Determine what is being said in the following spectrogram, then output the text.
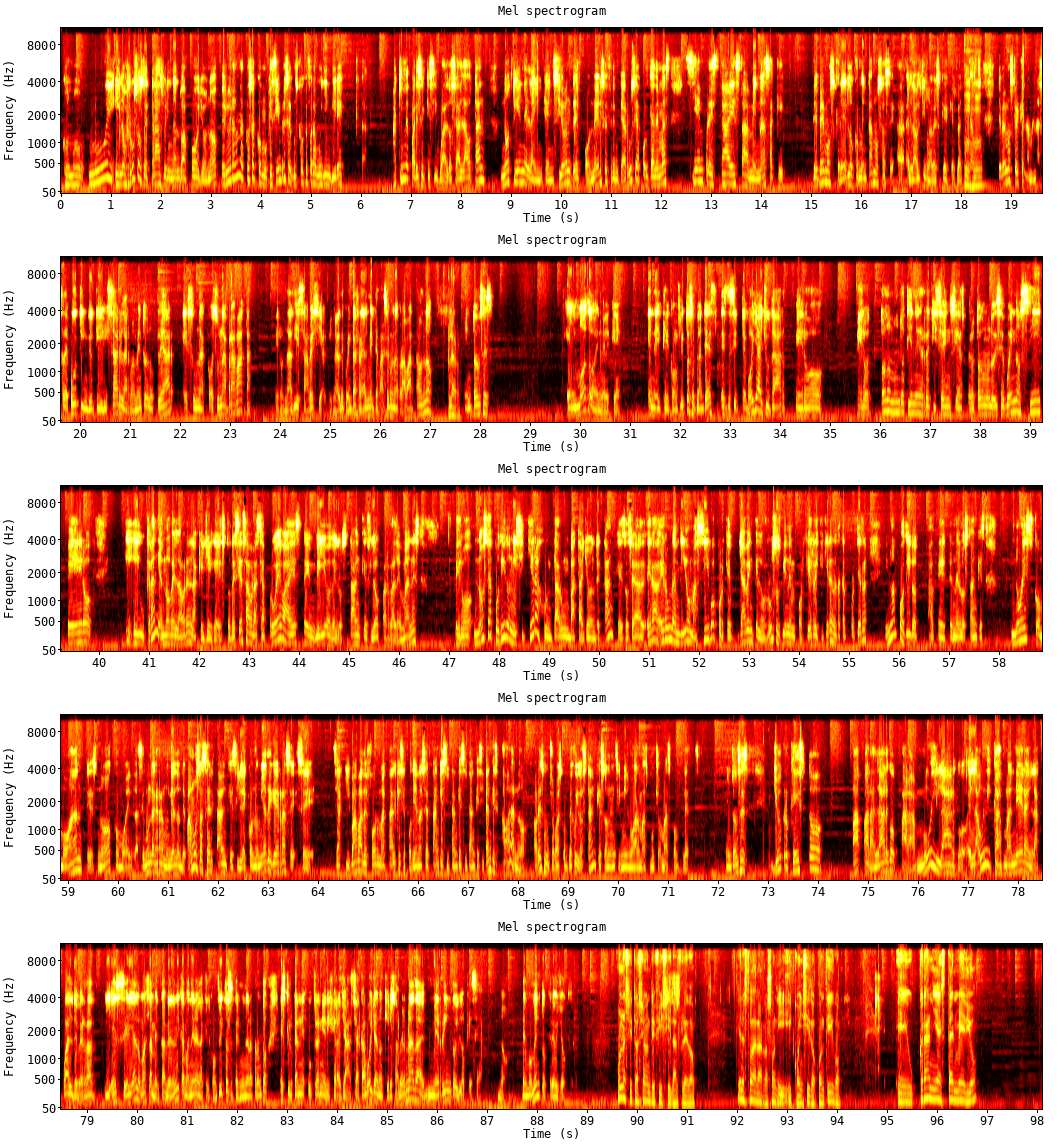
como muy y los rusos detrás brindando apoyo, ¿no? Pero era una cosa como que siempre se buscó que fuera muy indirecta. Aquí me parece que es igual, o sea, la OTAN no tiene la intención de ponerse frente a Rusia porque además siempre está esta amenaza que debemos creer, lo comentamos hace la última vez que, platicamos, debemos creer que la amenaza de Putin de utilizar el armamento nuclear es una cosa, una bravata pero nadie sabe si al final de cuentas realmente va a ser una bravata o no. Claro. Entonces, el modo en el que en el que el conflicto se plantea es, es decir, te voy a ayudar, pero pero todo el mundo tiene reticencias, pero todo el mundo dice, bueno, sí, pero y, y, Ucrania no ve la hora en la que llegue esto. Decías ahora, se aprueba este envío de los tanques Leopard alemanes, pero no se ha podido ni siquiera juntar un batallón de tanques. O sea, era, era un envío masivo porque ya ven que los rusos vienen por tierra y que quieren atacar por tierra y no han podido eh, tener los tanques. No es como antes, ¿no? Como en la Segunda Guerra Mundial, donde vamos a hacer tanques y la economía de guerra se, se, se activaba de forma tal que se podían hacer tanques y tanques y tanques y tanques. Ahora no, ahora es mucho más complejo y los tanques son en sí mismos armas mucho más complejas. Entonces, yo creo que esto va para largo, para muy largo. La única manera en la cual de verdad, y ese sería lo más lamentable, la única manera en la que el conflicto se terminara pronto es que Ucrania, dijera, ya, se acabó, ya no quiero saber nada, me rindo y lo que sea. No, de momento creo yo que... Una situación difícil, Alfredo. Tienes toda la razón y, coincido contigo. Eh, Ucrania está en medio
